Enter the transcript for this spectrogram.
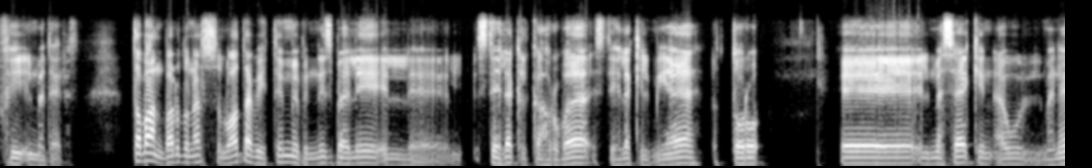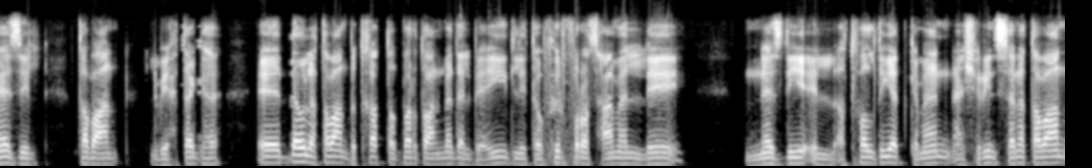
في المدارس. طبعا برضو نفس الوضع بيتم بالنسبة لاستهلاك الكهرباء استهلاك المياه الطرق المساكن أو المنازل طبعا اللي بيحتاجها الدولة طبعا بتخطط برضو على المدى البعيد لتوفير فرص عمل للناس دي الأطفال ديت كمان 20 سنة طبعا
